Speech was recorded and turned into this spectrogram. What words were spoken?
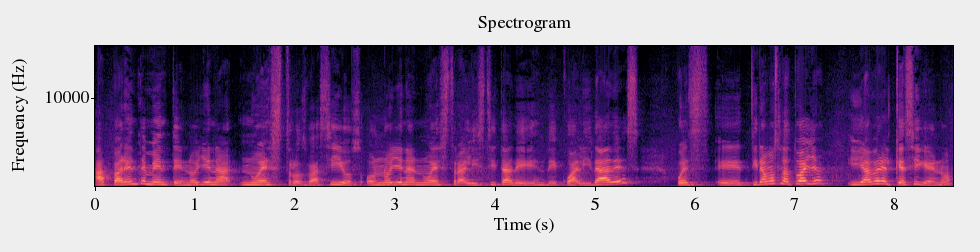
aparentemente no llena nuestros vacíos o no llena nuestra listita de, cualidades, pues tiramos la toalla y a ver el que sigue, ¿no?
